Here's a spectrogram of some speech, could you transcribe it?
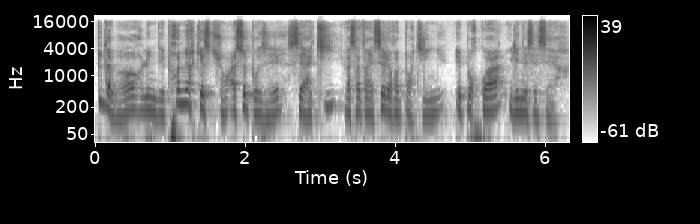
Tout d'abord, l'une des premières questions à se poser, c'est à qui va s'adresser le reporting et pourquoi il est nécessaire?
